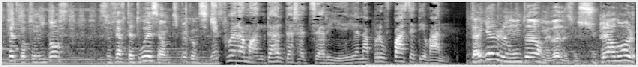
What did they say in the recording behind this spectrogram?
En fait, quand on y pense, se faire tatouer, c'est un petit peu comme si. Ta gueule, le monteur. Mes vannes, elles sont super drôles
